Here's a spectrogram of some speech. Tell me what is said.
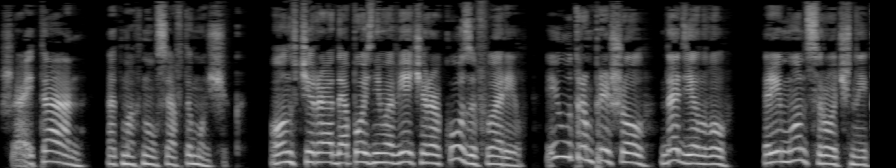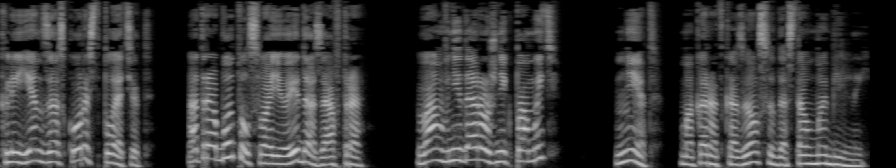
«Шайтан!» — отмахнулся автомойщик. «Он вчера до позднего вечера кузов варил и утром пришел, доделывал. Ремонт срочный, клиент за скорость платит. Отработал свое и до завтра. Вам внедорожник помыть?» «Нет», — Макар отказался, достал мобильный.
